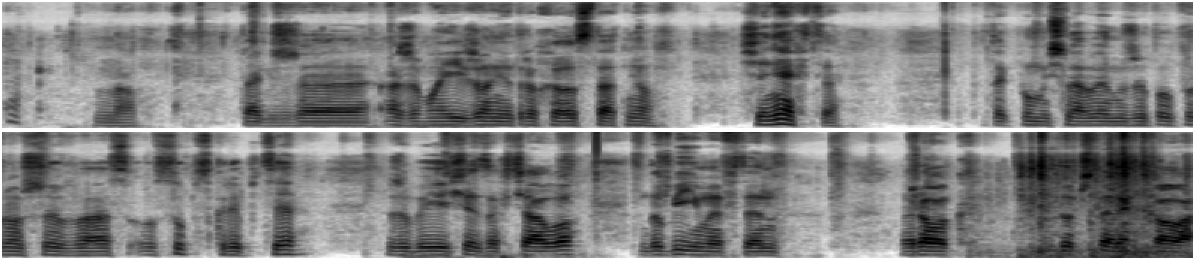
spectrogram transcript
Tak. No. Także, a że mojej żonie trochę ostatnio się nie chce, to tak pomyślałem, że poproszę Was o subskrypcję, żeby jej się zachciało. Dobijmy w ten rok do czterech koła.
